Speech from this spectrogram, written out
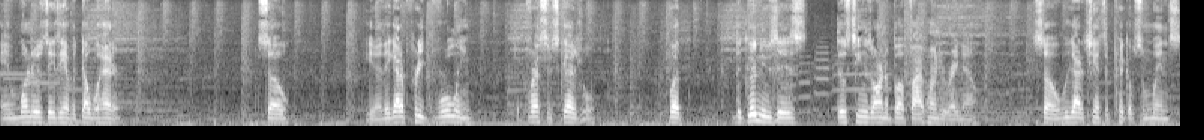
and one of those days they have a doubleheader. So, you know, they got a pretty grueling, aggressive schedule. But the good news is those teams aren't above 500 right now. So we got a chance to pick up some wins.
